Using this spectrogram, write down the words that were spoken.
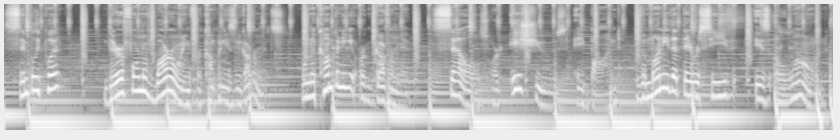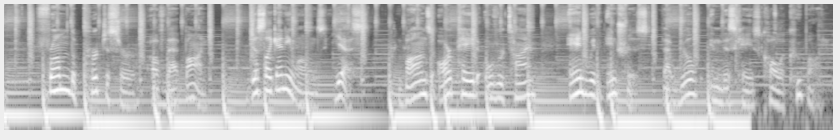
Simply put, they're a form of borrowing for companies and governments. When a company or government sells or issues a bond, the money that they receive is a loan from the purchaser of that bond. Just like any loans, yes, bonds are paid over time and with interest that we'll, in this case, call a coupon.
